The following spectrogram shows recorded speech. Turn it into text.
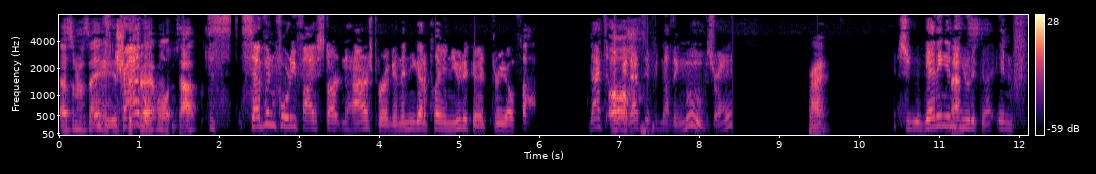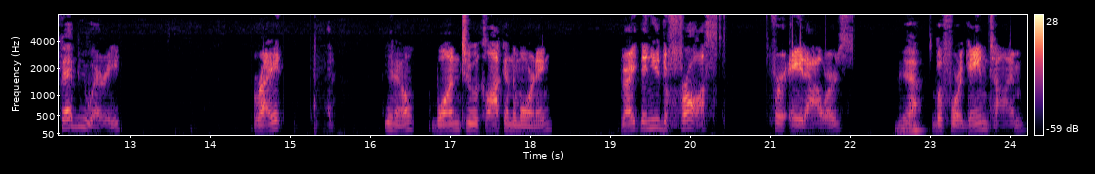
That's what I'm saying. It's It's, the travel. travel on top. It's 7:45 start in Harrisburg, and then you got to play in Utica at 3:05. That's okay. Oh. That's if nothing moves, right? Right. So you're getting into That's- Utica in February, right? At, you know, one, two o'clock in the morning, right? Then you defrost for eight hours Yeah. before game time.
